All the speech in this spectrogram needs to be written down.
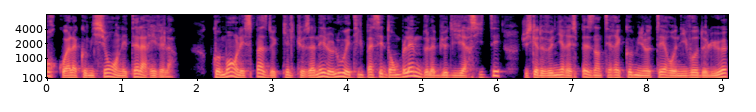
Pourquoi la Commission en est-elle arrivée là? Comment, en l'espace de quelques années, le loup est-il passé d'emblème de la biodiversité jusqu'à devenir espèce d'intérêt communautaire au niveau de l'UE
